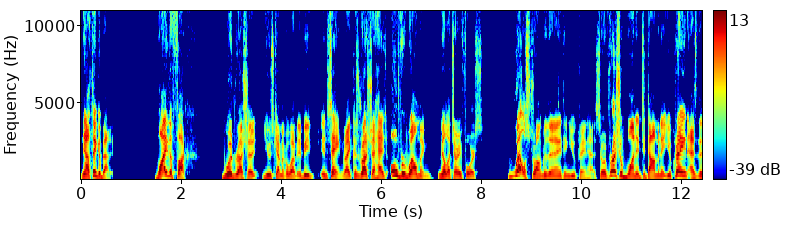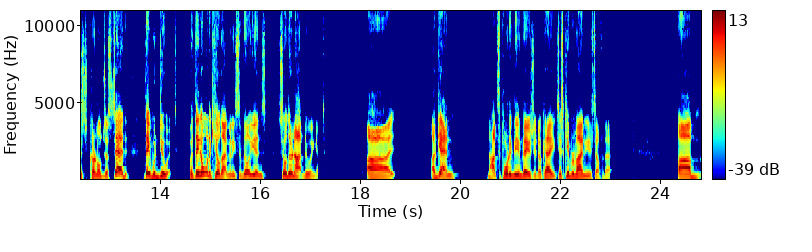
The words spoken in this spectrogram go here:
Now, think about it. Why the fuck would Russia use chemical weapons? It'd be insane, right? Because Russia has overwhelming military force, well stronger than anything Ukraine has. So if Russia wanted to dominate Ukraine, as this colonel just said, they would do it. But they don't want to kill that many civilians, so they're not doing it. Uh, again, not supporting the invasion. Okay. Just keep reminding yourself of that. Um,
